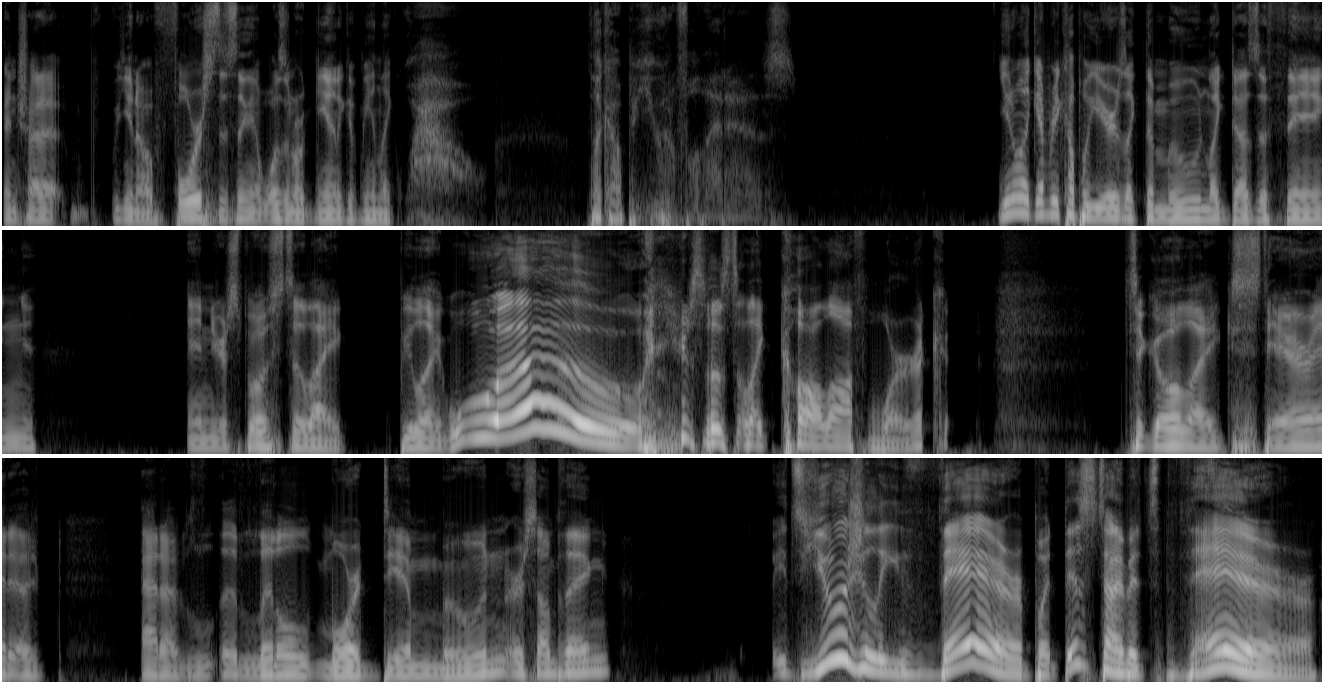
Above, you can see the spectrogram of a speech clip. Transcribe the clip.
and try to you know force this thing that wasn't organic of being like wow look how beautiful that is you know like every couple years like the moon like does a thing and you're supposed to like be like whoa you're supposed to like call off work to go like stare at a at a, l- a little more dim moon or something. It's usually there, but this time it's there.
